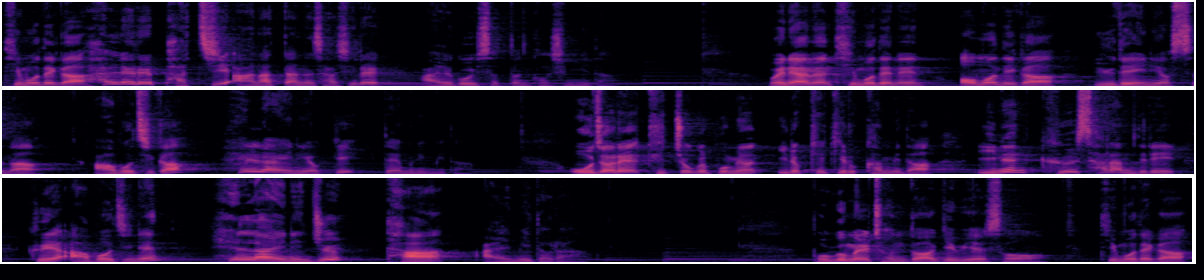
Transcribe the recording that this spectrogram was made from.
디모데가 할례를 받지 않았다는 사실을 알고 있었던 것입니다. 왜냐하면 디모데는 어머니가 유대인이었으나 아버지가 헬라인이었기 때문입니다. 5절의 뒤쪽을 보면 이렇게 기록합니다. 이는 그 사람들이 그의 아버지는 헬라인인 줄 다 알미더라. 복음을 전도하기 위해서 디모데가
